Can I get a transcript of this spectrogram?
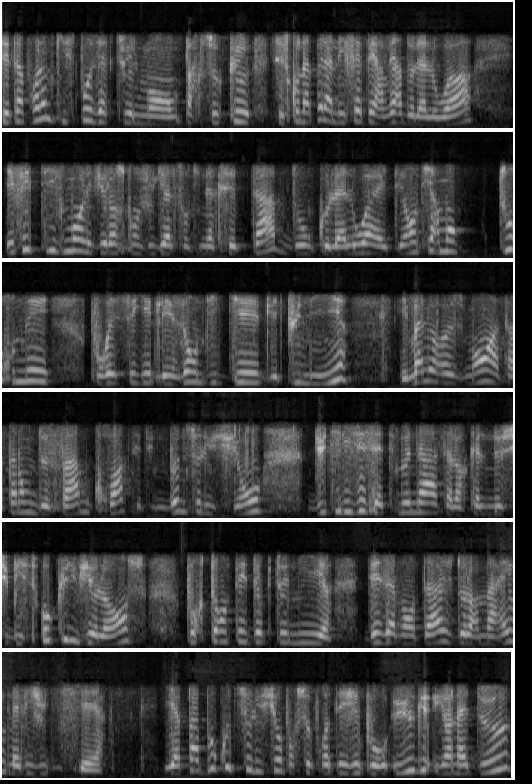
C'est un problème qui se pose actuellement parce que c'est ce qu'on appelle un effet pervers de la loi. Effectivement, les violences conjugales sont inacceptables, donc la loi a été entièrement tournée pour essayer de les endiguer, de les punir. Et malheureusement, un certain nombre de femmes croient que c'est une bonne solution d'utiliser cette menace alors qu'elles ne subissent aucune violence pour tenter d'obtenir des avantages de leur mari ou de la vie judiciaire. Il n'y a pas beaucoup de solutions pour se protéger pour Hugues. Il y en a deux.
